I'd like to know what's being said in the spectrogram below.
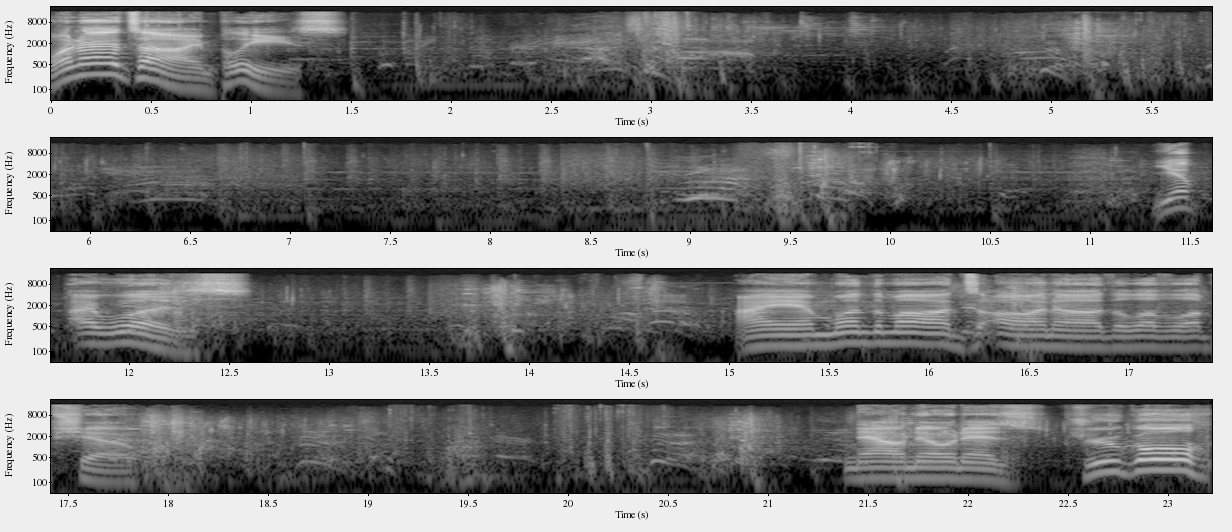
One at a time, please. Yep, I was. I am one of the mods on uh, the Level Up show. Now known as Droogle.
